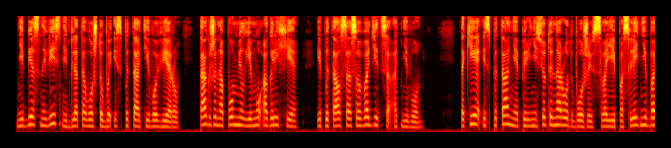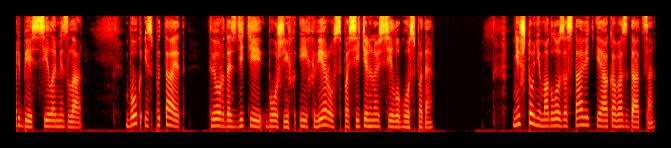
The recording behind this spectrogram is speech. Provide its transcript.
небесный вестник для того, чтобы испытать его веру, также напомнил ему о грехе и пытался освободиться от него. Такие испытания перенесет и народ Божий в своей последней борьбе с силами зла. Бог испытает твердость детей Божьих и их веру в спасительную силу Господа. Ничто не могло заставить Иакова сдаться.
